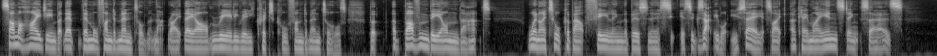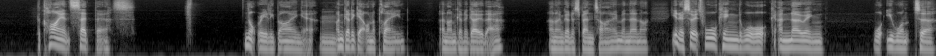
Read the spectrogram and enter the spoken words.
some are hygiene but they're they're more fundamental than that right? They are really really critical fundamentals. But above and beyond that when I talk about feeling the business, it's exactly what you say. It's like, okay, my instinct says the client said this, not really buying it. Mm. I'm going to get on a plane and I'm going to go there and I'm going to spend time. And then I, you know, so it's walking the walk and knowing what you want to,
